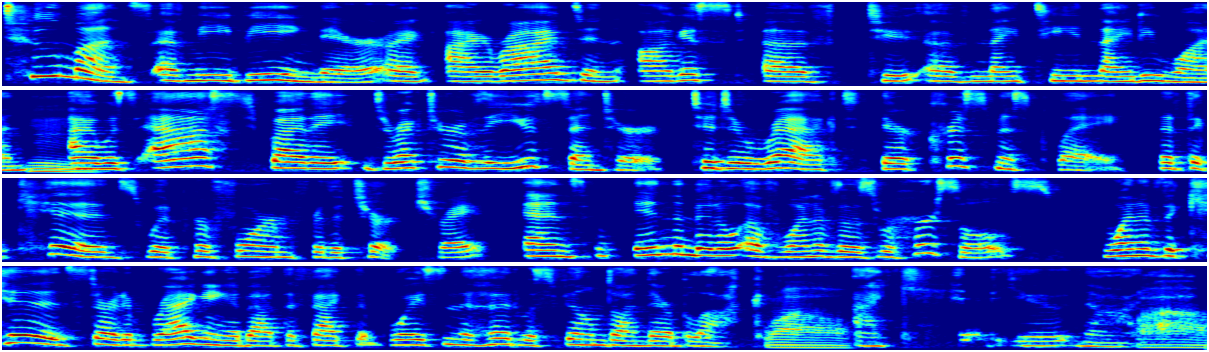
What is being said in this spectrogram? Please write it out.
two months of me being there, I, I arrived in August of, two, of 1991. Mm. I was asked by the director of the youth center to direct their Christmas play that the kids would perform for the church, right? And in the middle of one of those rehearsals, one of the kids started bragging about the fact that Boyz N the Hood was filmed on their block. Wow. I kid you not. Wow.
